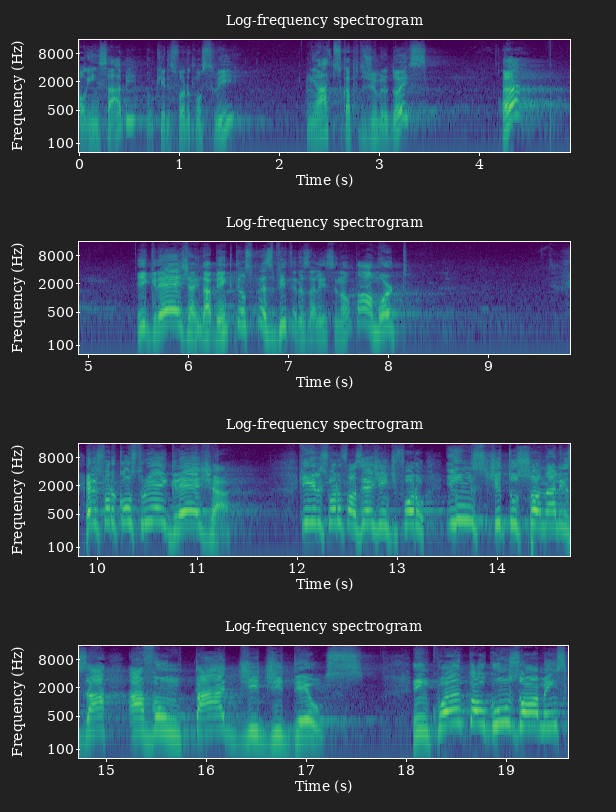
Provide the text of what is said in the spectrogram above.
Alguém sabe o que eles foram construir? Em Atos, capítulo número 2? Hã? Igreja, ainda bem que tem os presbíteros ali, senão estava morto. Eles foram construir a igreja. O que eles foram fazer, gente? Foram institucionalizar a vontade de Deus. Enquanto alguns homens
